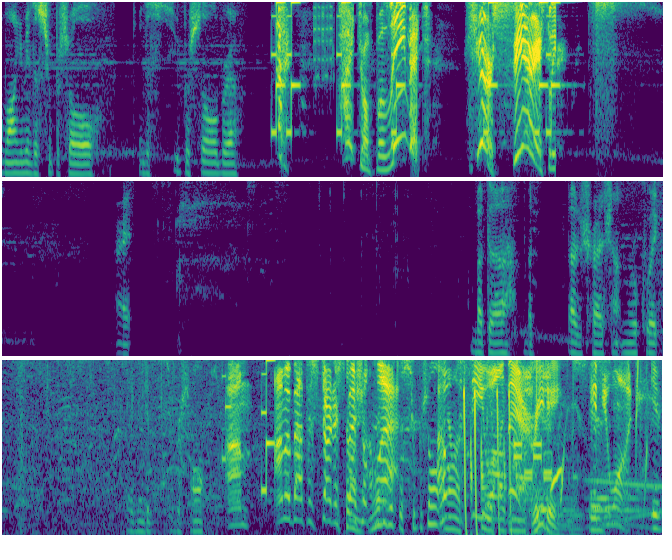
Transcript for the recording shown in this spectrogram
Come on, give me the super soul. Give me the super soul, bro. I don't believe it! You're seriously. Alright. I'm about to, about, about to try something real quick. So I can get the super soul. Um, I'm about to start a So, special I'm gonna get class. the super soul. I hope to see you all I there. actually- Greetings. If you want. If,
